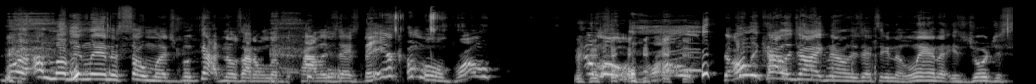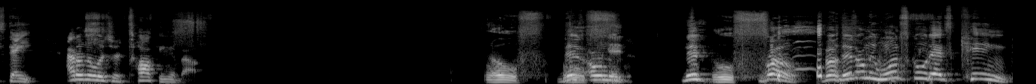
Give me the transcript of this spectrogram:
bro. I love Atlanta so much, but God knows I don't love the college that's there. Come on, bro. Come on, bro. The only college I acknowledge that's in Atlanta is Georgia State. I don't know what you're talking about. Oof. There's Oof. only this oof. bro, bro. There's only one school that's king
